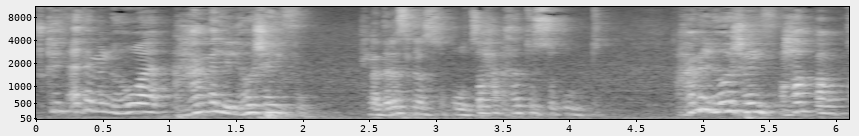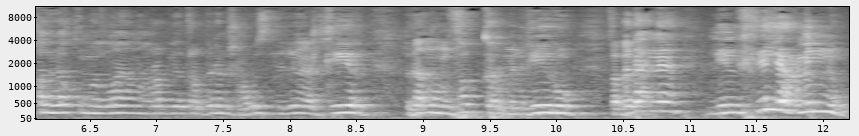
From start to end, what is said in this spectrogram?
مشكلة آدم إن هو عمل اللي هو شايفه. إحنا درسنا السقوط صح؟ أخدتوا السقوط. عامل اللي هو شايف حقا قال لكم الله يا نهار أبيض ربنا مش عاوزنا لنا الخير بدأنا نفكر من غيره فبدأنا ننخلع منه.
